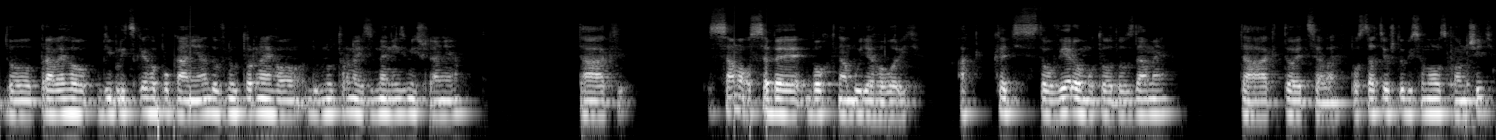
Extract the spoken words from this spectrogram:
do pravého biblického pokania, do, vnútorného, do vnútornej zmeny zmyšľania, tak samo o sebe Boh k nám bude hovoriť. A keď s tou vierou mu to odovzdáme, tak to je celé. V podstate už tu by som mohol skončiť.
